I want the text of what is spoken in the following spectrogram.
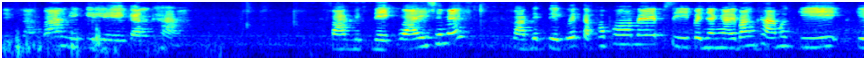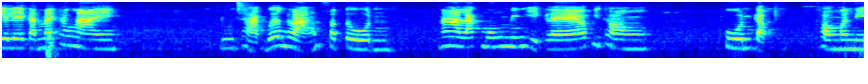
เด็กหลังบ้าน มีกิเลกันค่ะ ฝากเด็กๆไว้ใช่ไหมฝากเด็กๆไว้กับพ่อพ่อแม่เอฟซีเป็นยังไงบ้างคะเมื่อกี้ เกเรกันไหมข้างใน ดูฉากเบื้องหลังสตูลน่ารักมุ้งมิ้งอีกแล้ว พี่ทองพูนกับทองมณี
